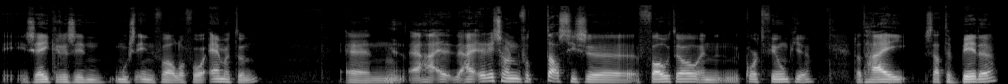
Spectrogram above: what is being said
in zekere zin moest invallen voor Emmerton. En ja, hij- hij- er is zo'n fantastische foto en een kort filmpje. Dat hij staat te bidden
